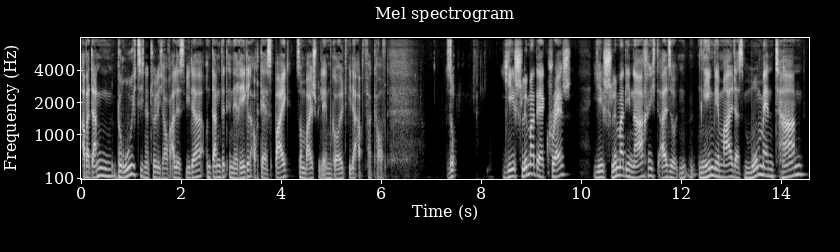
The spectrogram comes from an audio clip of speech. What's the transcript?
Aber dann beruhigt sich natürlich auch alles wieder und dann wird in der Regel auch der Spike zum Beispiel im Gold wieder abverkauft. So, je schlimmer der Crash, je schlimmer die Nachricht, also nehmen wir mal das momentan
